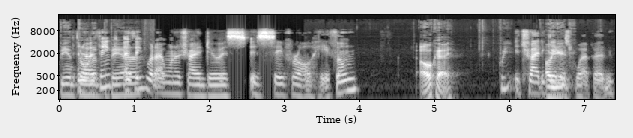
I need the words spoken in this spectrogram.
being You thrown know, I at think the I think what I want to try and do is is save for Alhaitham. Okay. We- You try to Oh, get you- his weapon.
